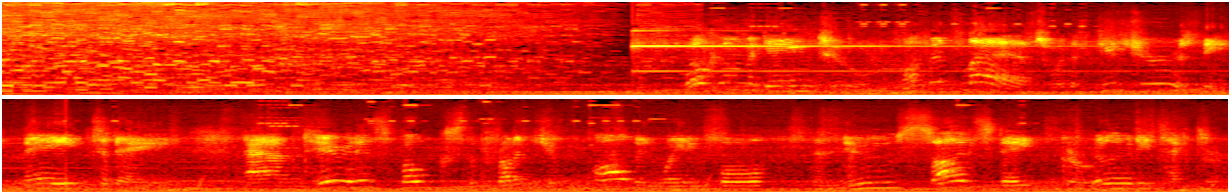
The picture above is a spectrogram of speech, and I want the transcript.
Welcome again to Muppet Labs, where the future is being made today. And here it is, folks, the product you've all been waiting for, the new solid-state Gorilla Detector.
